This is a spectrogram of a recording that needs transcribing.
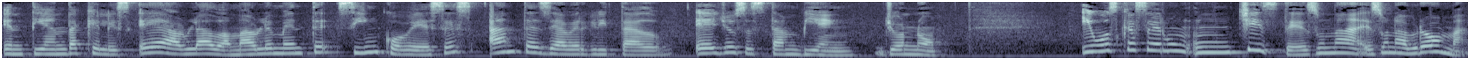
entienda que les he hablado amablemente cinco veces antes de haber gritado, ellos están bien, yo no. Y busca hacer un, un chiste, es una, es una broma,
